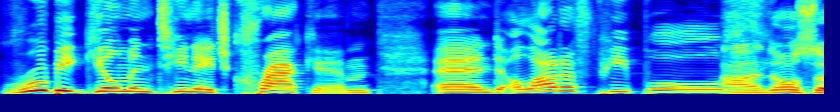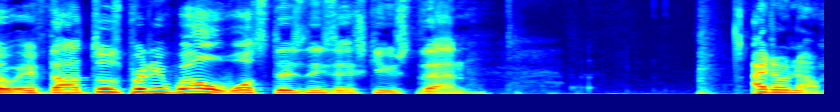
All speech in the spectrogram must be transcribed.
Ruby Gillman Teenage Kraken. And a lot of people. and also, if that does pretty well, what's Disney's excuse then? I don't know.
